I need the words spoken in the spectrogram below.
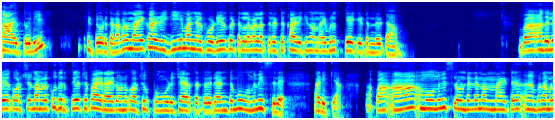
കായത്തൊലി ഇട്ട് കൊടുക്കണം. അപ്പോൾ നന്നായി കഴുകി മഞ്ഞൾപ്പൊടിയൊക്കെ ഇട്ടുള്ള വെള്ളത്തിലിട്ട് കഴുകി നന്നായി വൃത്തിയാക്കിയിട്ടുണ്ട് കേട്ടോ. അപ്പോൾ അതിൽ കുറച്ച് നമ്മൾ കുതിർത്തി വെച്ച പയറായതുകൊണ്ട് കുറച്ച് ഉപ്പും കൂടി ചേർത്തിട്ട് ഒരു രണ്ട് മൂന്ന് വിസിൽ അടിക്കുക അപ്പോൾ ആ മൂന്ന് വിസിലുകൊണ്ട് തന്നെ നന്നായിട്ട് ഇപ്പോൾ നമ്മൾ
